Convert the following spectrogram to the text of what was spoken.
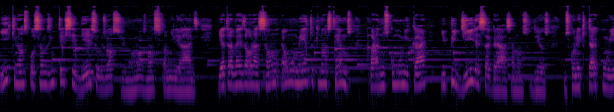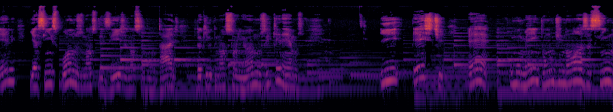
e que nós possamos interceder sobre os nossos irmãos, nossos familiares. E através da oração é o momento que nós temos para nos comunicar e pedir essa graça a nosso Deus, nos conectar com Ele e assim expormos os nossos desejos, nossa vontade, tudo aquilo que nós sonhamos e queremos. E este é o momento onde nós assim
